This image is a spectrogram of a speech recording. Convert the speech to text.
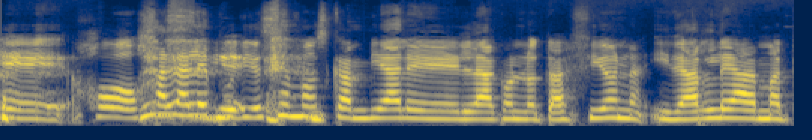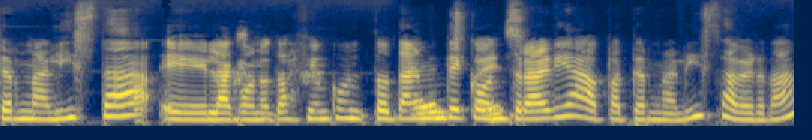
Eh, jo, ojalá le pudiésemos cambiar eh, la connotación y darle a maternalista eh, la connotación con, totalmente contraria a paternalista, ¿verdad?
